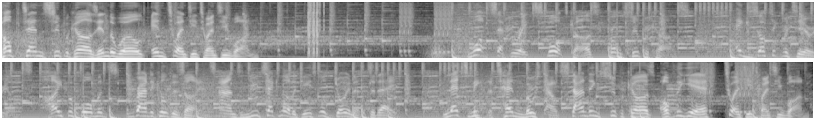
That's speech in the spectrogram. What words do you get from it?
Top 10 Supercars in the World in 2021 What separates sports cars from supercars? Exotic materials, high performance, radical designs and new technologies will join us today. Let's meet the 10 most outstanding supercars of the year 2021.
